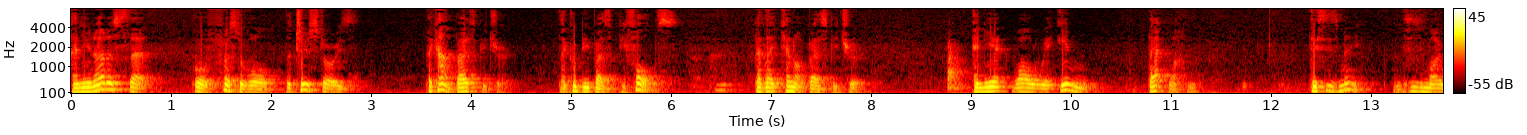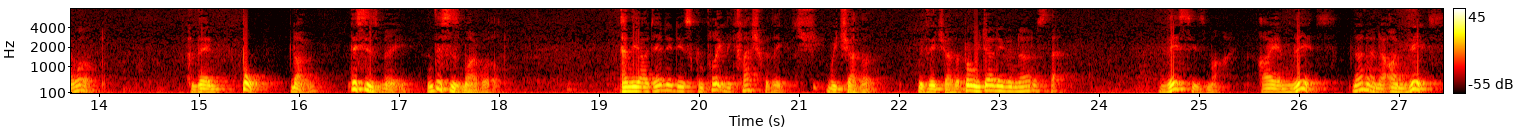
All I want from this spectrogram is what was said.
And you notice that, well, first of all, the two stories, they can't both be true. They could be both be false, but they cannot both be true. And yet, while we're in that one, this is me, and this is my world. And then, boom, no, this is me, and this is my world. And the identities completely clash with each, other, with each other, but we don't even notice that. This is mine. I am this. No, no, no, I'm this.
